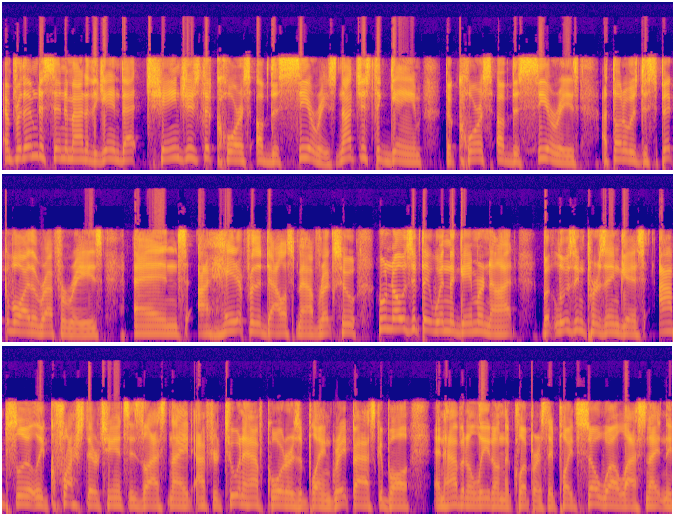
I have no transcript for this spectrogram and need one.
And for them to send him out of the game, that changes the course of the series, not just the game, the course of the series. I thought it was despicable by the referees, and I hate it for the Dallas Mavericks, who who knows if they win the game or not. But losing Porzingis absolutely crushed their chances last night after two and a half quarters of playing great basketball and having a lead on the Clippers. They played so well last night, and they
